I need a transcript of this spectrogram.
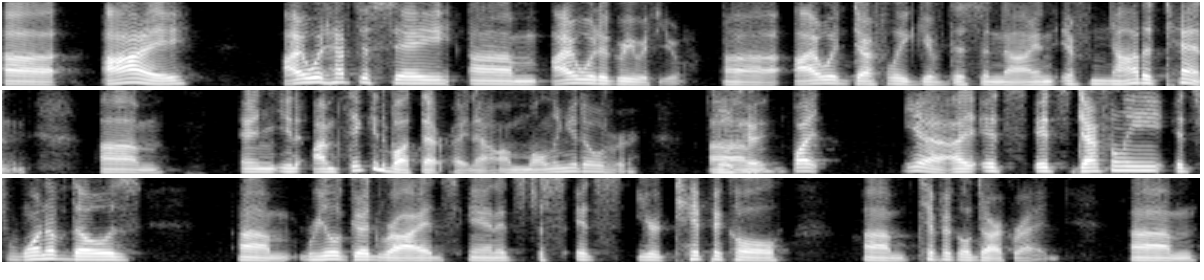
Uh I I would have to say um I would agree with you. Uh I would definitely give this a 9 if not a 10. Um and you know I'm thinking about that right now. I'm mulling it over. Um, Okay. but yeah, I it's it's definitely it's one of those um real good rides and it's just it's your typical um typical dark ride. Um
